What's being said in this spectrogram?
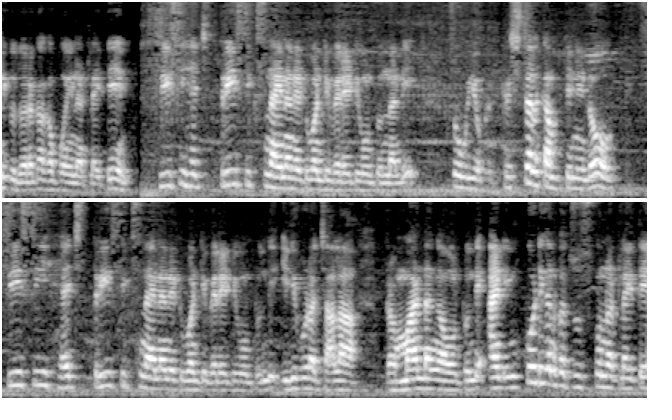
మీకు దొరకకపోయినట్లయితే సిసిహెచ్ త్రీ సిక్స్ నైన్ అనేటువంటి వెరైటీ ఉంటుందండి. సో ఈ యొక్క క్రిస్టల్ కంపెనీలో సిసిహెచ్ త్రీ సిక్స్ నైన్ అనేటువంటి వెరైటీ ఉంటుంది. ఇది కూడా చాలా బ్రహ్మాండంగా ఉంటుంది. అండ్ ఇంకోటి కనుక చూసుకున్నట్లయితే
